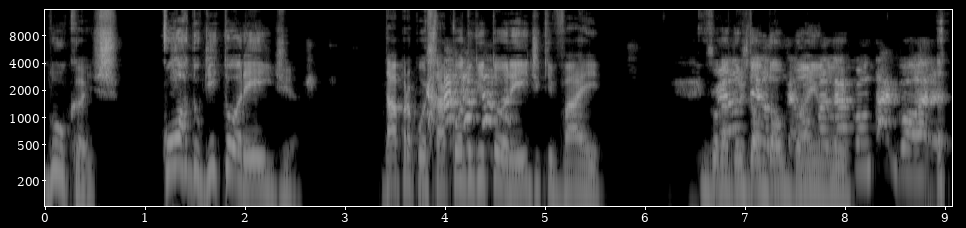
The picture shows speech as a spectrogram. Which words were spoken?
Lucas, cor do Gatorade. Dá pra apostar a cor do Gatorade que vai os jogadores Meu dão, Deus dão céu, banho Vou fazer no. a conta agora.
